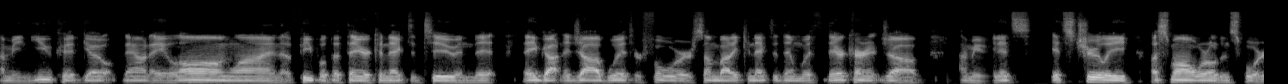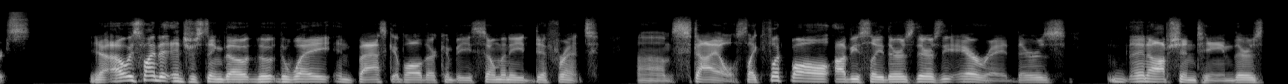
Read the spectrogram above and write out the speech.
I mean, you could go down a long line of people that they are connected to and that they've gotten a job with or for, or somebody connected them with their current job. I mean, it's it's truly a small world in sports. Yeah, I always find it interesting though the the way in basketball there can be so many different um, styles. Like football, obviously there's there's the air raid, there's an option team. There's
